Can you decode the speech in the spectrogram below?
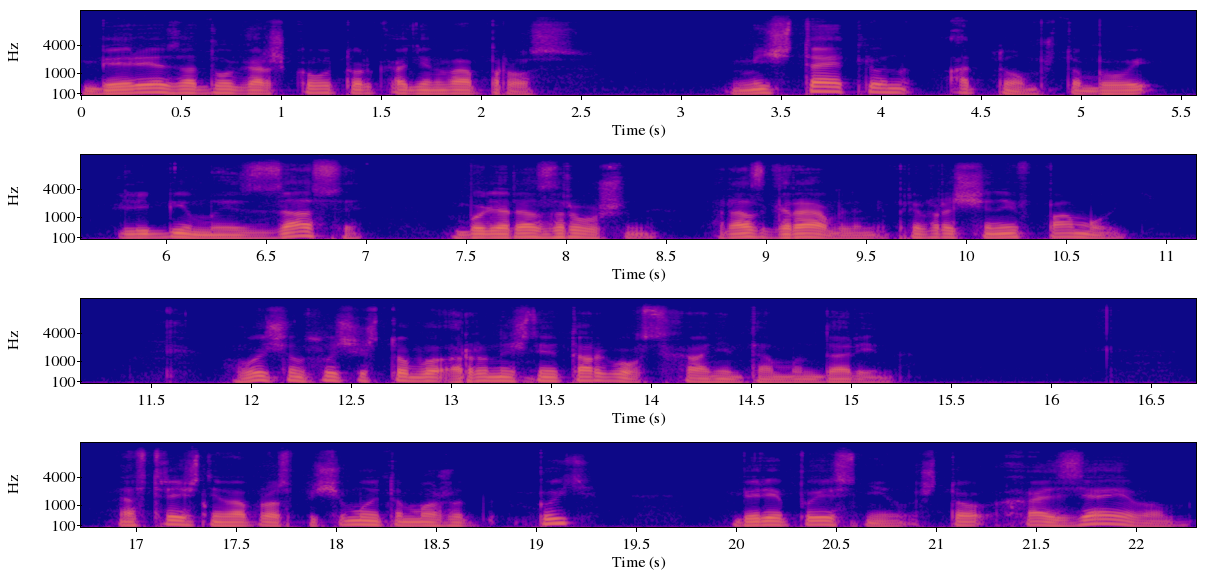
Берия задал Горшкову только один вопрос. Мечтает ли он о том, чтобы любимые ЗАСы были разрушены, разграблены, превращены в помойки. В лучшем случае, чтобы рыночные торговцы хранили там мандарины. На встречный вопрос, почему это может быть, Бере пояснил, что хозяевам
